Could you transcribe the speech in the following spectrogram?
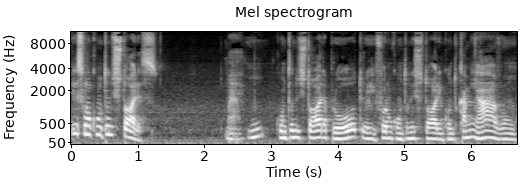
eles foram contando histórias. Né? Contando história para o outro e foram contando história enquanto caminhavam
